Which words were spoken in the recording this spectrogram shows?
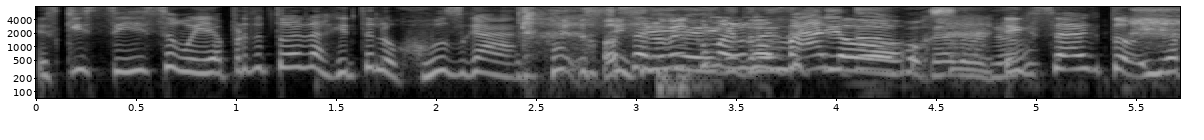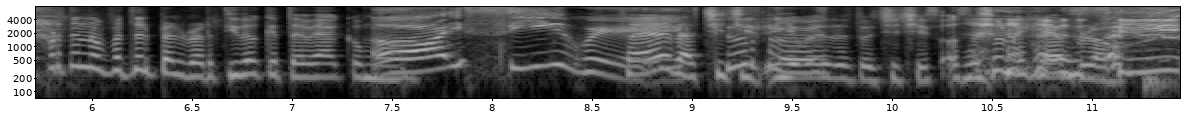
Es que es eso, güey. Aparte toda la gente lo juzga. o Sí, sea, lo ve como algo malo. ¿no? Exacto. Y aparte no falta el pervertido que te vea como... Ay, sí, güey. ¿Sabes? Las chichis. Y yo ves de tus chichis. O sea, es un ejemplo. Sí.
